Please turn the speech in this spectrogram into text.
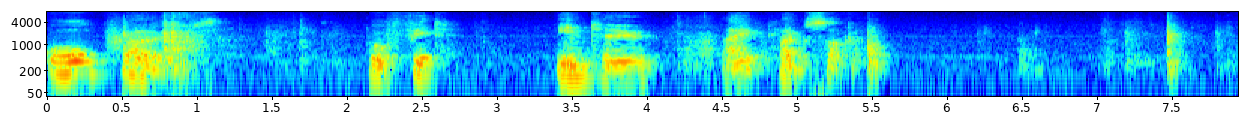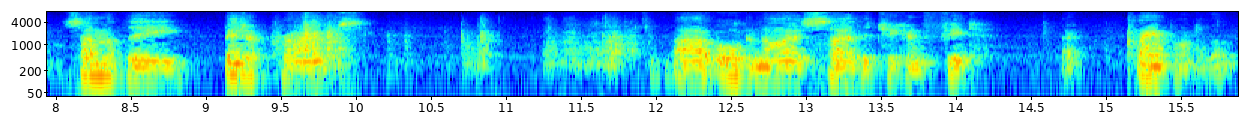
all probes will fit into a plug socket. Some of the better probes are organised so that you can fit a clamp onto them,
